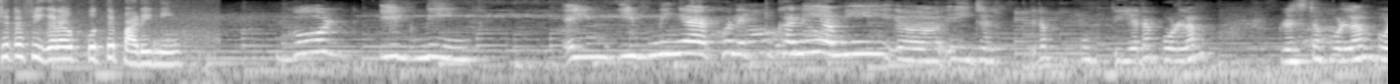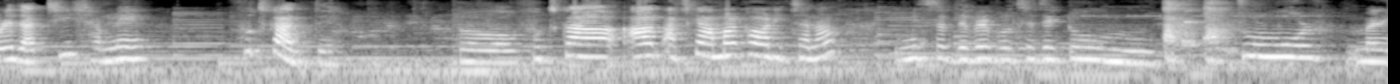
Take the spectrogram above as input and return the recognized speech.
সেটা ফিগার আউট করতে পারিনি। গুড ইভিনিং এই ইভিনিংয়ে এখন একটুখানি আমি এই যে এটা এটা পরলাম ড্রেসটা পরলাম পরে যাচ্ছি। সামনে ফুচকা আনতে। তো ফুচকা আর আজকে আমার খাওয়ার ইচ্ছা না। মিস্টার দেবের বলছে যে একটু চুরমুর মানে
